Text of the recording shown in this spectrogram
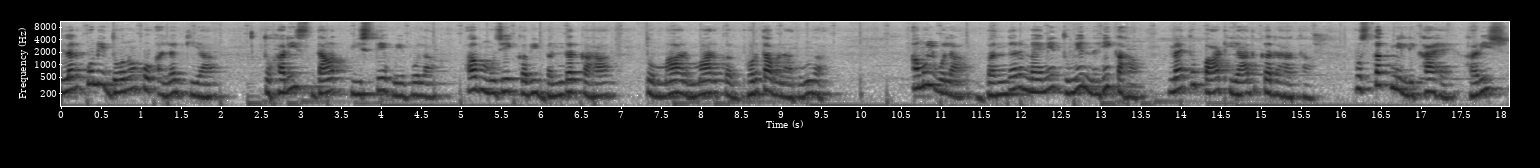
लड़कों ने दोनों को अलग किया तो हरीश दांत पीसते हुए बोला, अब मुझे कभी बंदर कहा तो मार मार कर भुरता बना दूँगा। अमूल बोला, बंदर, मैंने तुम्हें नहीं कहा। मैं तो पाठ याद कर रहा था। पुस्तक में लिखा है, हरीश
